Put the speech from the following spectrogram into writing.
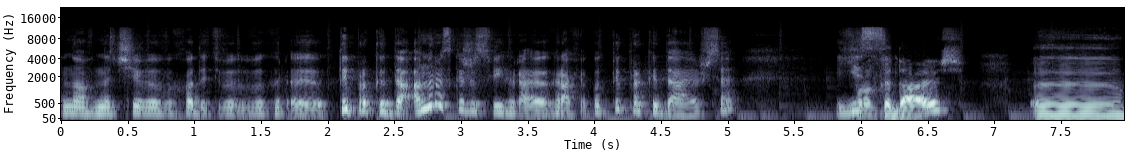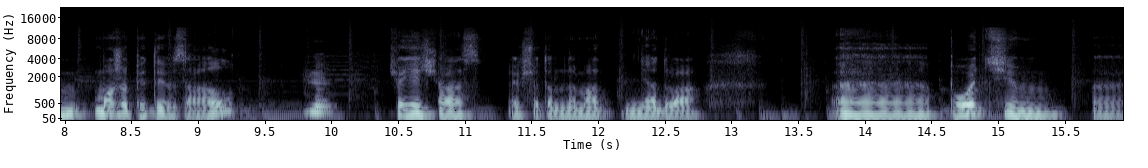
Ну, а вночі ви виходить, ви, ви, е, ти прокидаєш. А ну розкажи свій гра- графік. От ти прокидаєшся, їс... Прокидаюсь, е, можу піти в зал, Мгм. що є час, якщо там нема дня два. Е, потім е,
